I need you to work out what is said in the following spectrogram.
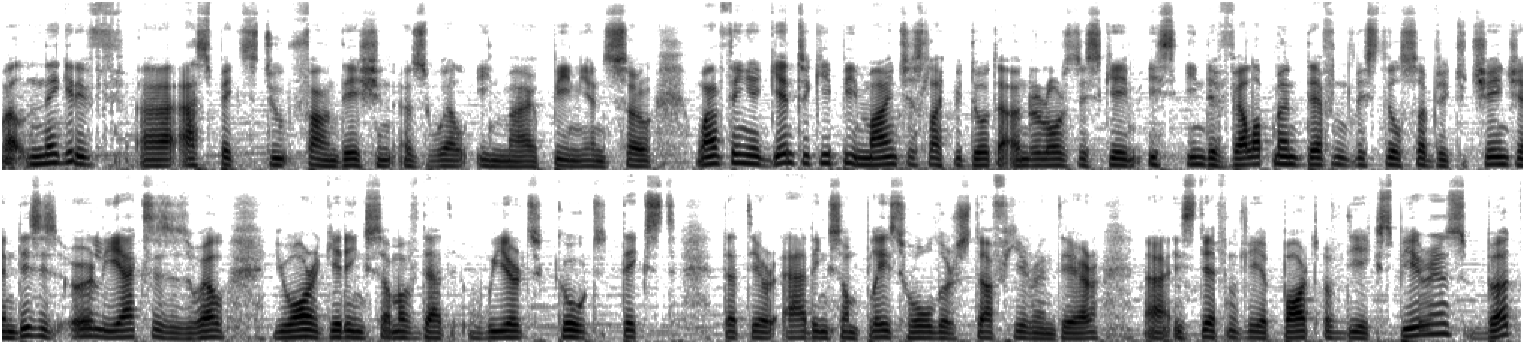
well, negative uh, aspects to Foundation as well, in my opinion. So one thing again to keep in mind, just like with Dota Underlords, this game is in development, definitely still subject to change, and this is early access as well. You are getting some of that weird code text that they're adding, some placeholder stuff here and there, uh, is definitely a part of the experience, but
